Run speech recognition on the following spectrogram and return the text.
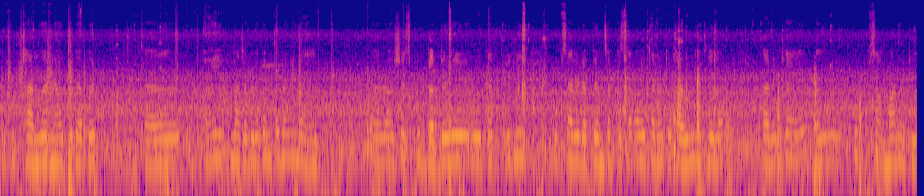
तर खूप छान भरण्या होत्या त्या पण. तर आहेत माझ्याकडे पण ते नवीन आहेत. तर असेच खूप डबे होतात. तरी मी खूप सारे डब्यांचा पसारा होताना तो काढून घेतलेला. कारण काय खूप सामान होते.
